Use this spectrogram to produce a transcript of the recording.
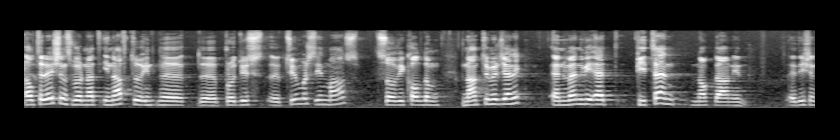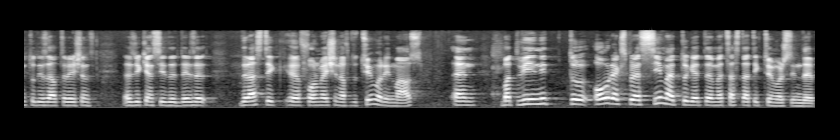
alterations were not enough to in, uh, produce uh, tumors in mouse, so we call them non-tumorigenic. And when we add P10 knockdown in addition to these alterations, as you can see, that there's a drastic uh, formation of the tumor in mouse. And, but we need to overexpress c-Met to get the metastatic tumors in the,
